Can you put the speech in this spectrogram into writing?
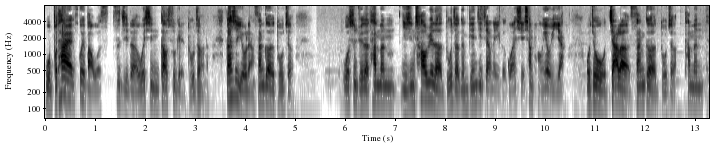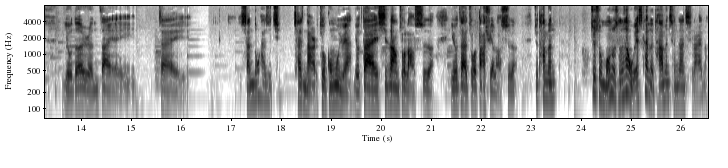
我不太会把我自己的微信告诉给读者的，但是有两三个读者，我是觉得他们已经超越了读者跟编辑这样的一个关系，像朋友一样，我就加了三个读者，他们有的人在在山东还是还是哪儿做公务员，有在西藏做老师的，也有在做大学老师的，就他们。就是某种程度上，我也是看着他们成长起来的。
